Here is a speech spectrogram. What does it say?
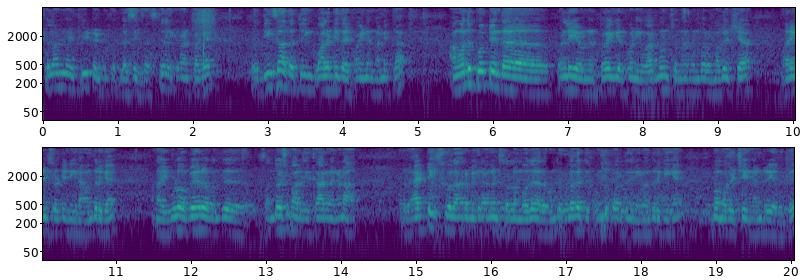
fell on my feet and to blessings first I cannot பகட் so these are the thing quality I find in Namitha அவங்க வந்து கூப்பிட்டு இந்த பள்ளியை ஒன்று துவங்கியிருக்கோம் நீங்கள் வரணும்னு சொன்னேன் ரொம்ப ஒரு மகிழ்ச்சியாக வரேன்னு சொல்லிட்டு இன்றைக்கி நான் வந்திருக்கேன். ஆனால் இவ்வளோ பேர் வந்து சந்தோஷமாக இருக்க காரணம் என்னென்னா ஒரு ஆக்டிங் ஸ்கூல் ஆரம்பிக்கிறாங்கன்னு சொல்லும் போது அதை வந்து உலகத்துக்கு கொண்டு போகிறதுக்கு நீங்கள் வந்திருக்கீங்க. ரொம்ப மகிழ்ச்சி நன்றி அதுக்கு.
